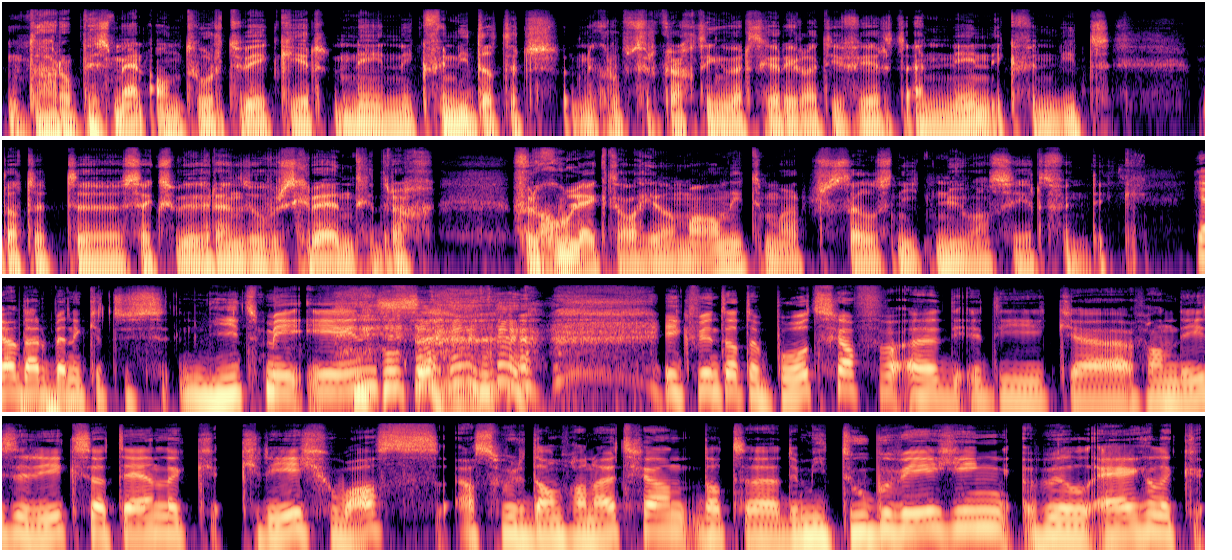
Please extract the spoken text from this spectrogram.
daarop is mijn antwoord twee keer nee. Ik vind niet dat er een groepsverkrachting werd gerelativeerd. En nee, ik vind niet dat het eh, seksueel grensoverschrijdend gedrag vergoelijkt al helemaal niet, maar zelfs niet nuanceert, vind ik. Ja, daar ben ik het dus niet mee eens. ik vind dat de boodschap uh, die, ik uh, van deze reeks uiteindelijk kreeg was, als we er dan van uitgaan dat uh, de MeToo-beweging wil eigenlijk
